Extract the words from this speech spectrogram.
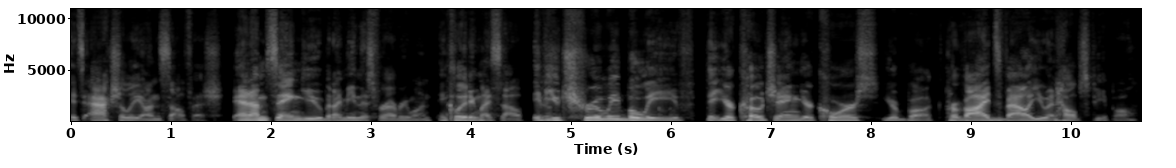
It's actually unselfish. And I'm saying you, but I mean this for everyone, including myself. If you truly believe that your coaching, your course, your book provides value and helps people,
